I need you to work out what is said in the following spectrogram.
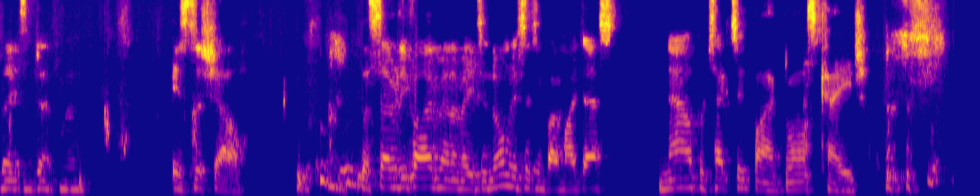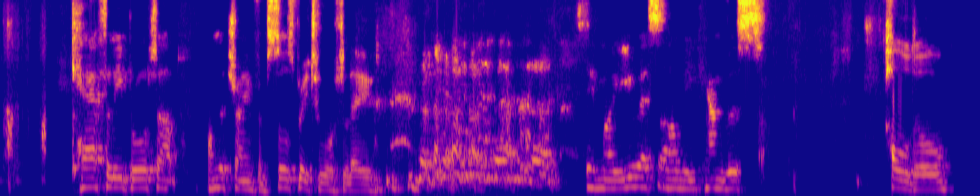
ladies and gentlemen, is the shell, the 75 millimeter, normally sitting by my desk, now protected by a glass cage, carefully brought up on the train from Salisbury to Waterloo in my US Army canvas holdall.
